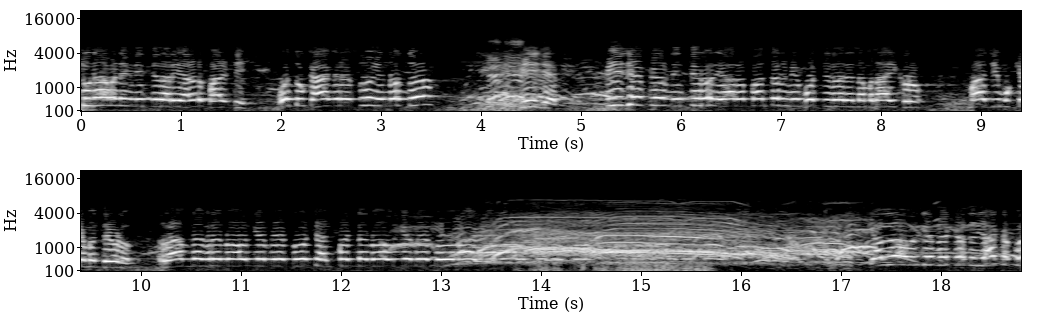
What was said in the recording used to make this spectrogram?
ಚುನಾವಣೆಗೆ ನಿಂತಿದ್ದಾರೆ ಎರಡು ಪಾರ್ಟಿ. ಒಂದು ಕಾಂಗ್ರೆಸ್ ಇನ್ನೊಂದು ಬಿಜೆಪಿ. ಬಿಜೆಪಿ ಅವ್ರು ನಿಂತಿರೋರು ಯಾರಪ್ಪ ಅಂತ ನಿಮಗೆ ಗೊತ್ತಿದ್ದಾರೆ ನಮ್ಮ ನಾಯಕರು, ಮಾಜಿ ಮುಖ್ಯಮಂತ್ರಿಗಳು. ರಾಮನಗರನು ಅವ್ರಿಗೆ ಬೇಕು, ಚನ್ನಪಟ್ಟಣನು ಅವ್ರಿಗೆ ಬೇಕು ಎಲ್ಲ ಅವ್ರಿಗೆ ಬೇಕಾದ್ರೆ ಯಾಕಪ್ಪ?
